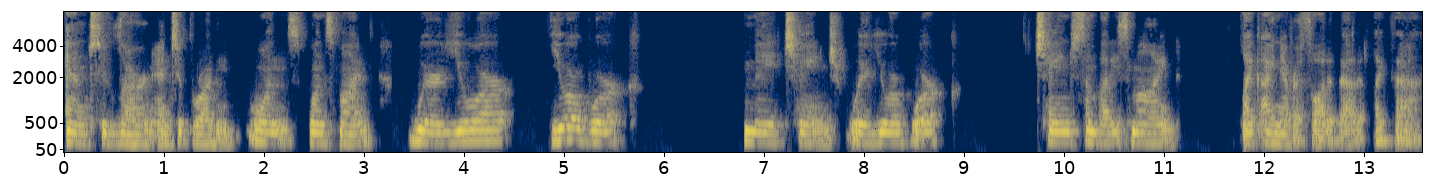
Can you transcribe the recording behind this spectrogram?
and to learn and to broaden one's one's mind where your your work made change, where your work changed somebody's mind. Like I never thought about it like that.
